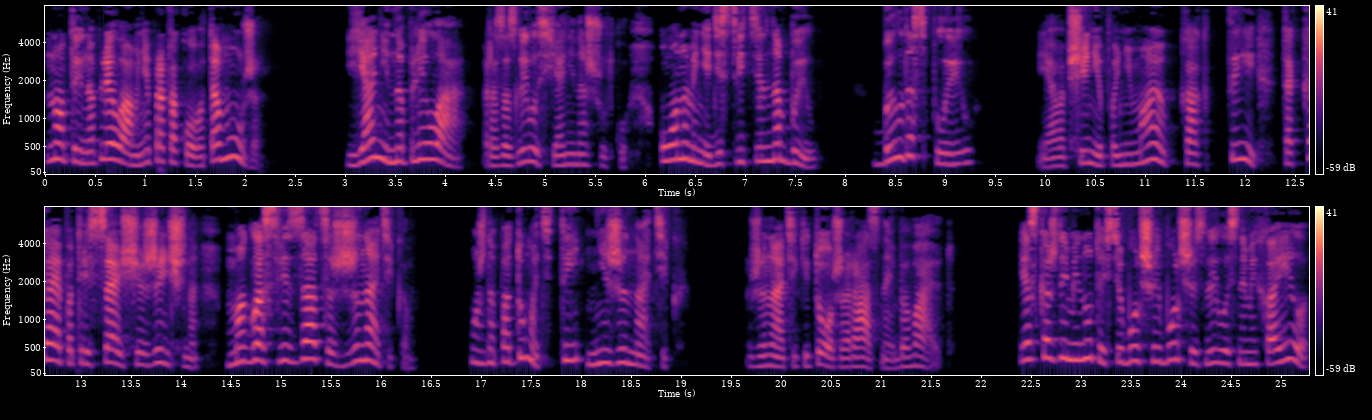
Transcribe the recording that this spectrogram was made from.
Но ты наплела мне про какого-то мужа. Я не наплела, разозлилась я не на шутку. Он у меня действительно был. Был да сплыл. Я вообще не понимаю, как ты, такая потрясающая женщина, могла связаться с женатиком. Можно подумать, ты не женатик. Женатики тоже разные бывают. Я с каждой минутой все больше и больше злилась на Михаила,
